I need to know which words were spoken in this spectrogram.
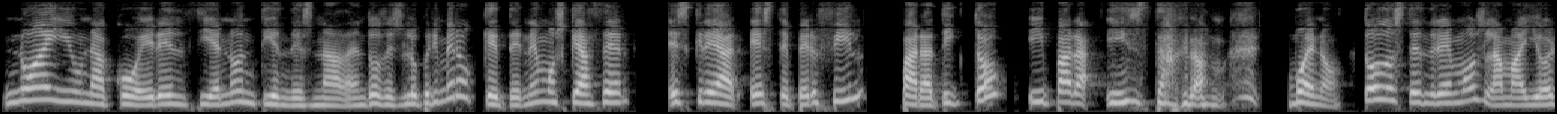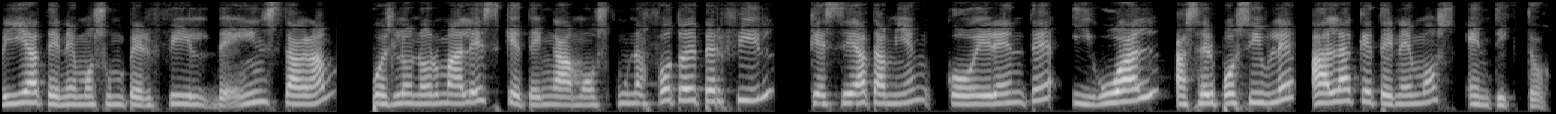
no hay una coherencia, no entiendes nada. Entonces, lo primero que tenemos que hacer es crear este perfil para TikTok y para Instagram. Bueno, todos tendremos, la mayoría tenemos un perfil de Instagram, pues lo normal es que tengamos una foto de perfil que sea también coherente, igual a ser posible, a la que tenemos en TikTok.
